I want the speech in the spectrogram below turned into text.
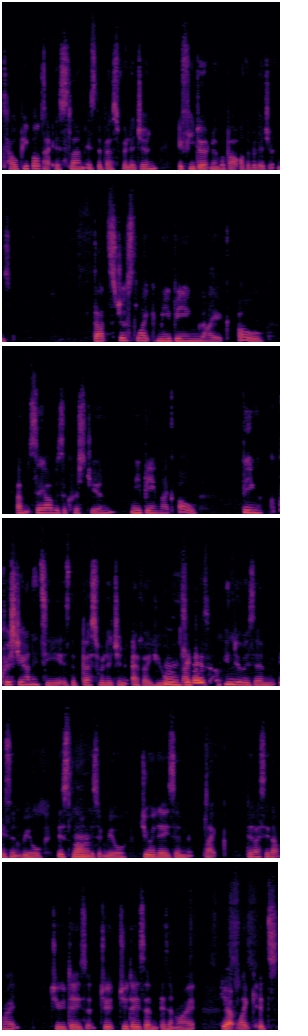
tell people that Islam is the best religion if you don't know about other religions. That's just like me being like, oh, um, say I was a Christian, me being like, oh, being Christianity is the best religion ever. You Mm, like, Judaism. Hinduism isn't real, Islam Mm. isn't real, Judaism, like, did I say that right? Judaism, Ju- Judaism isn't right. Yeah, Like, it's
